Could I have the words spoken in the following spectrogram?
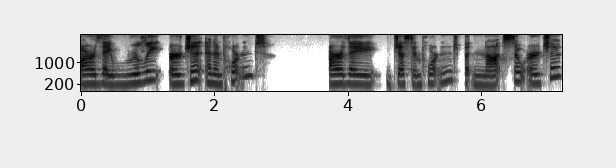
Are they really urgent and important? Are they just important but not so urgent?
